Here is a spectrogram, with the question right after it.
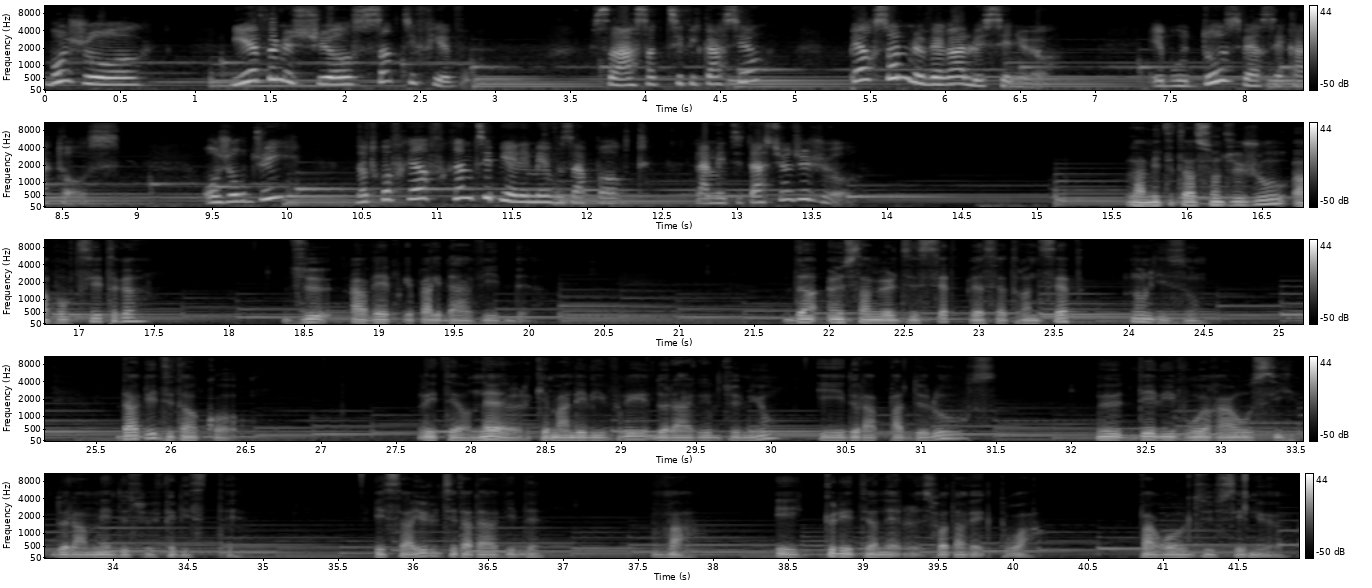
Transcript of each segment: Bonjour, bienvenue sur Sanctifiez-vous. Sans la sanctification, personne ne verra le Seigneur. Hébreu 12, verset 14. Aujourd'hui, notre frère Franti Bien-Aimé vous apporte la méditation du jour. La méditation du jour a pour titre Dieu avait préparé David. Dans 1 Samuel 17, verset 37, nous lisons David dit encore L'Éternel qui m'a délivré de la rive du lion et de la patte de l'ours me délivrera aussi de la main de ce Philistin. Et Saül dit à David, Va, et que l'Éternel soit avec toi. Parole du Seigneur.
